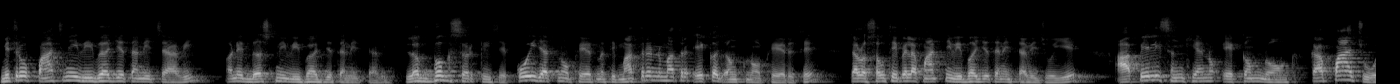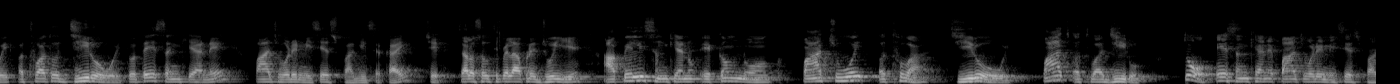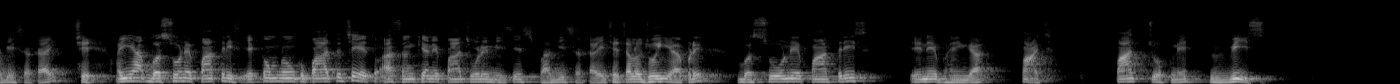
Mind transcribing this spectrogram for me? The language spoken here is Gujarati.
મિત્રો, પાંચની વિભાજ્યતાની ચાવી અને દસની વિભાજ્યતાની ચાવી લગભગ સરખી છે, કોઈ જાતનો ફેર નથી, માત્ર ને માત્ર એક જ અંકનો ફેર છે. ચાલો, સૌથી પહેલાં પાંચની વિભાજ્યતાની ચાવી જોઈએ. આપેલી સંખ્યાનો એકમનો અંક કાં પાંચ હોય અથવા તો જીરો હોય, તો તે સંખ્યાને પાંચ વડે નિશેષ ભાગી શકાય છે. ચાલો, સૌથી પહેલાં આપણે જોઈએ. આપેલી સંખ્યાનો એકમનો અંક પાંચ હોય અથવા જીરો હોય, પાંચ અથવા જીરો તો એ સંખ્યાને પાંચ વડે નિશેષ ભાગી શકાય છે. અહીંયા બસો ને પાંત્રીસ એકમનો અંક પાંચ છે, તો આ સંખ્યાને પાંચ વડે નિશેષ ભાગી શકાય છે. ચાલો જોઈએ આપણે. બસો ને પાંત્રીસ, એને ભાંગા પાંચ. પાંચ ચોકને વીસ.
